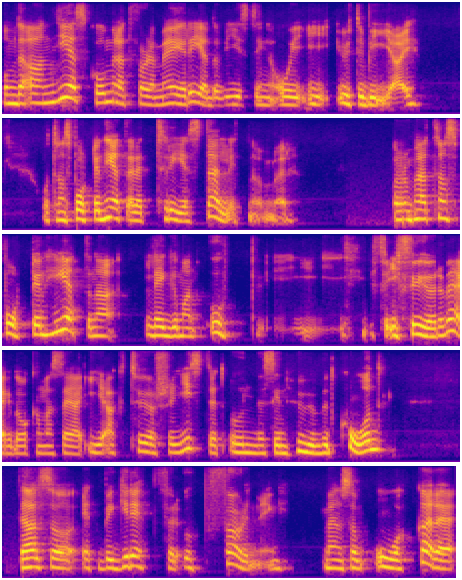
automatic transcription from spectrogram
om det anges kommer det att följa med i redovisning och i, i, ut i BI. Och transportenhet är ett treställigt nummer. Och de här transportenheterna lägger man upp i, i förväg då kan man säga i aktörsregistret under sin huvudkod. Det är alltså ett begrepp för uppföljning. Men som åkare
